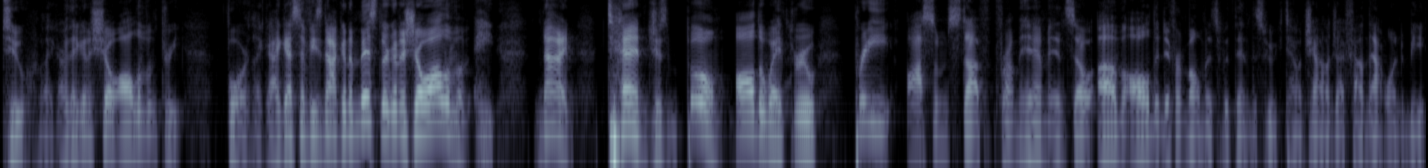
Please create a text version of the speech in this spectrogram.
two, like, are they going to show all of them? Three, four. Like, I guess if he's not going to miss, they're going to show all of them. Eight, nine, ten. just boom, all the way through pretty awesome stuff from him. And so, of all the different moments within the Spooky Town Challenge, I found that one to be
